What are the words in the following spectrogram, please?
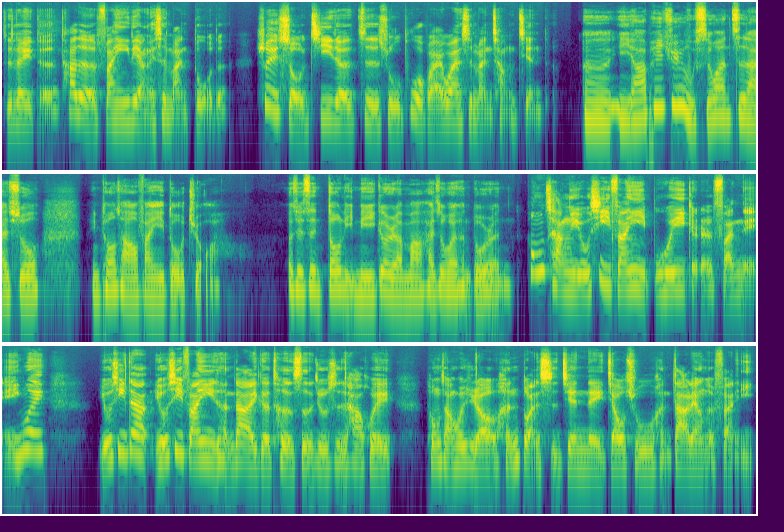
之类的，它的翻译量也是蛮多的，所以手机的字数破百万是蛮常见的。嗯，以 RPG 五十万字来说，你通常要翻译多久啊？而且是都你你一个人吗？还是会很多人？通常游戏翻译不会一个人翻呢，因为。游戏大游戏翻译很大的一个特色就是它会通常会需要很短时间内交出很大量的翻译。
